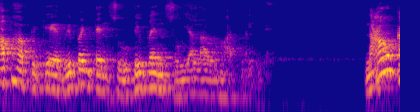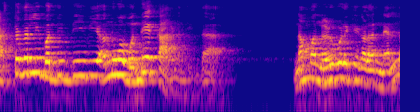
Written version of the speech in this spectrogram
ಹಪಹಪ್ಪಿಕೆ ರಿಪೆಂಟೆನ್ಸು ಡಿಫೆನ್ಸು ಎಲ್ಲ ಅವ್ರ ಮಾತಿನಲ್ಲಿದೆ. ನಾವು ಕಷ್ಟದಲ್ಲಿ ಬಂದಿದ್ದೀವಿ ಅನ್ನುವ ಒಂದೇ ಕಾರಣದಿಂದ ನಮ್ಮ ನಡವಳಿಕೆಗಳನ್ನೆಲ್ಲ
